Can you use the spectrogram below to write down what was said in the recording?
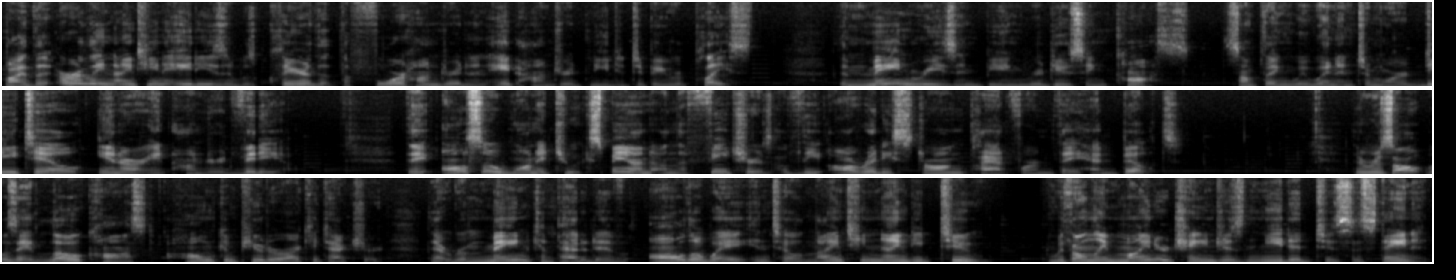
By the early 1980s, it was clear that the 400 and 800 needed to be replaced, the main reason being reducing costs, something we went into more detail in our 800 video. They also wanted to expand on the features of the already strong platform they had built. The result was a low-cost home computer architecture that remained competitive all the way until 1992, with only minor changes needed to sustain it.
